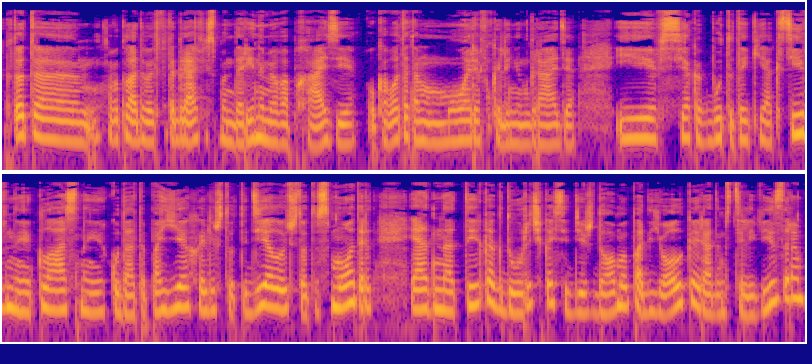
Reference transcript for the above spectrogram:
кто-то выкладывает фотографии с мандаринами в Абхазии, у кого-то там море в Калининграде. И все как будто такие активные, классные, куда-то поехали, что-то делают, что-то смотрят. И одна ты, как дурочка, сидишь дома под елкой рядом с телевизором,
